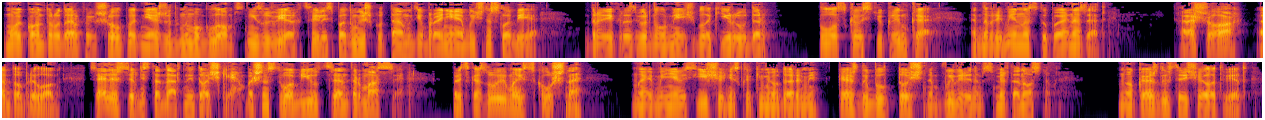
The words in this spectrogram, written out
Мой контрудар пришел под неожиданным углом, снизу вверх, целясь под мышку, там, где броня обычно слабее. Дрейк развернул меч, блокируя удар плоскостью клинка, одновременно ступая назад. «Хорошо», — одобрил он. «Целишься в нестандартной точке. Большинство бьют центр массы. Предсказуемо и скучно». Мы обменялись еще несколькими ударами. Каждый был точным, выверенным, смертоносным. Но каждый встречал ответ —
